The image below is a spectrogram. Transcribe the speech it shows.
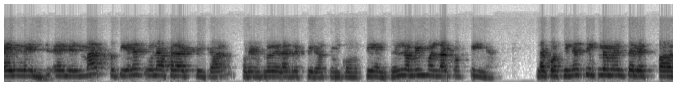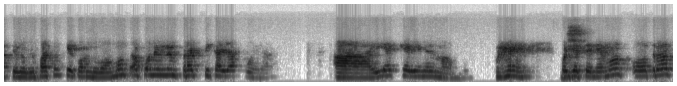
En el, en el mat tú tienes una práctica, por ejemplo, de la respiración consciente. Es lo mismo en la cocina. La cocina es simplemente el espacio. Lo que pasa es que cuando vamos a ponerlo en práctica allá afuera, ahí es que viene el mambo. Porque tenemos otros,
